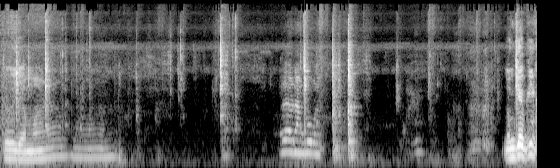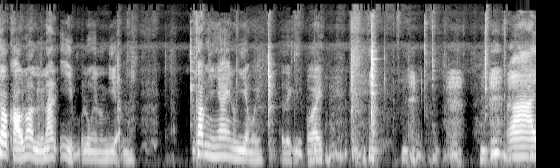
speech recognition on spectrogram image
เธออย่ามาแล้วนั่งดูนี่น้องเยียบกินข้าวขาวนอนหรือนั่นอิ่มบ่ลุงเอ้ยน้องเยียบนี่คำใหญ่ๆน้องเยียบเอ้ยอะไรอีกไว้ อาย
